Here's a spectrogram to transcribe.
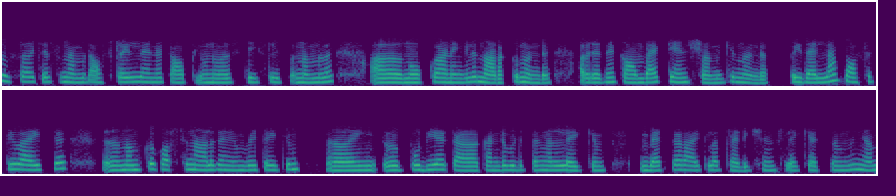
റിസർച്ചേഴ്സ് നമ്മുടെ ഓസ്ട്രേലിയയിൽ തന്നെ ടോപ്പ് യൂണിവേഴ്സിറ്റീസിൽ ഇപ്പം നമ്മൾ നോക്കുകയാണെങ്കിൽ നടക്കുന്നുണ്ട്. അവരതിനെ കോമ്പാക്ട് ചെയ്യാൻ ശ്രമിക്കുന്നുണ്ട്. അപ്പൊ ഇതെല്ലാം പോസിറ്റീവായിട്ട് നമുക്ക് കുറച്ച് നാൾ കഴിയുമ്പോഴത്തേക്കും പുതിയ കണ്ടുപിടുത്തങ്ങളിലേക്കും ബെറ്റർ ആയിട്ടുള്ള പ്രഡിക്ഷൻസിലേക്ക് എത്തുമെന്ന് ഞാൻ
